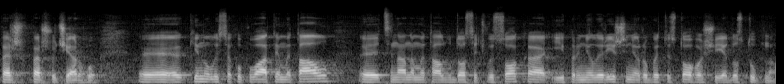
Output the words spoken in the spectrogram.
перш, в першу чергу. Е, Кинулися купувати метал, е, ціна на метал досить висока, і прийняли рішення робити з того, що є доступно.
